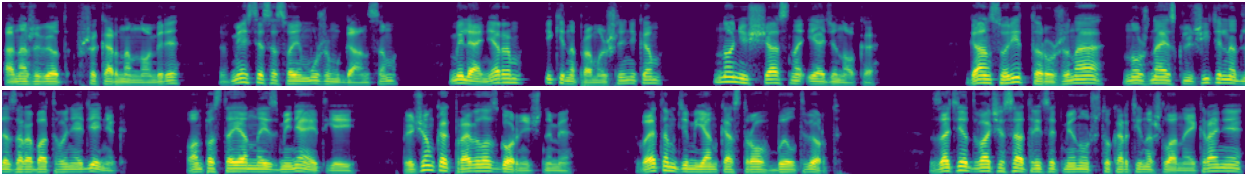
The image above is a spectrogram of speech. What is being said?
Она живет в шикарном номере вместе со своим мужем Гансом, миллионером и кинопромышленником, но несчастна и одинока. Гансу Риттеру жена нужна исключительно для зарабатывания денег. Он постоянно изменяет ей, причем, как правило, с горничными. В этом Демьян Костров был тверд. За те 2 часа 30 минут, что картина шла на экране,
